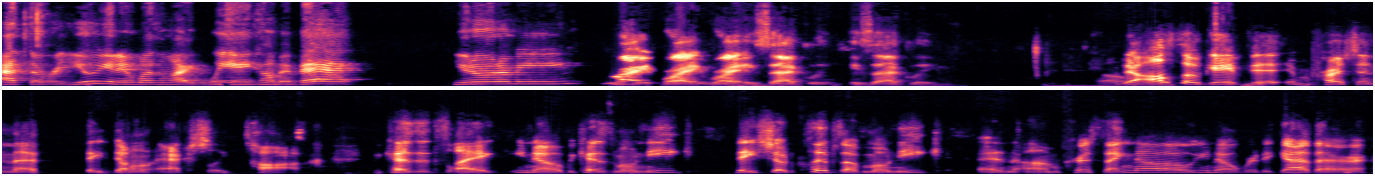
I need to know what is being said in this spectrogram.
at the reunion, it wasn't like we ain't coming back. You know what I mean? Right, right, right. Exactly, exactly. It um, also gave the impression that they don't actually talk because it's like, you know, because Monique, they showed clips of Monique and um, Chris saying, no, you know, we're together.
